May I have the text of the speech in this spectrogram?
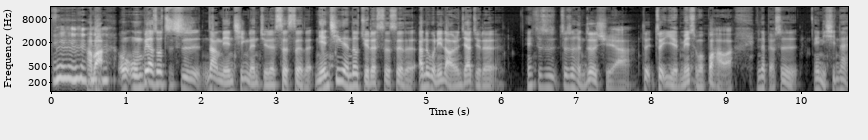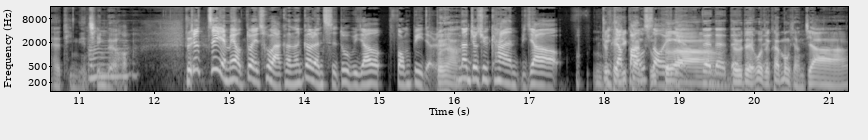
好不好？我我们不要说只是让年轻人觉得色色的，年轻人都觉得色色的啊。如果你老人家觉得，哎、欸，这是这是很热血啊，这这也没什么不好啊。那表示，哎、欸，你心态还挺年轻的哈、嗯。就这也没有对错啊，可能个人尺度比较封闭的人，对啊，那就去看比较，你就可以去看竹科啊，对对对，对不对？或者看梦想家啊，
